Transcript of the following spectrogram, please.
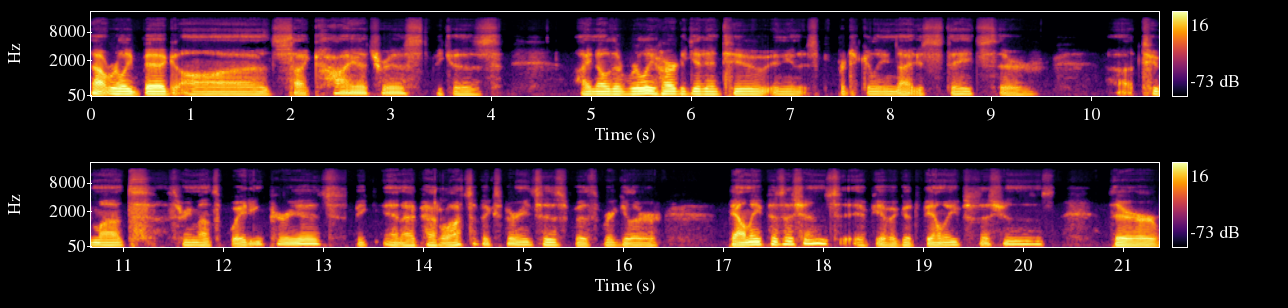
not really big on psychiatrists because I know they're really hard to get into, in the, particularly in the United States. They're uh, two month, three month waiting periods. And I've had lots of experiences with regular family physicians. If you have a good family physicians, they're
